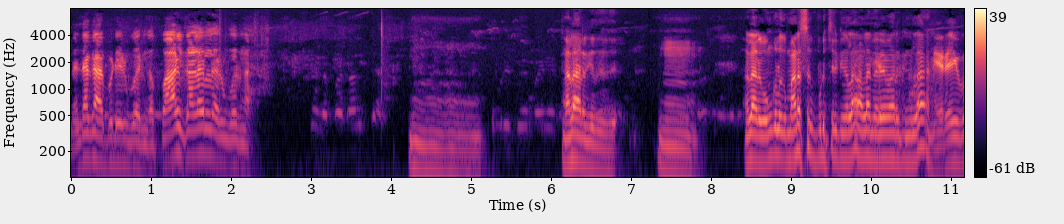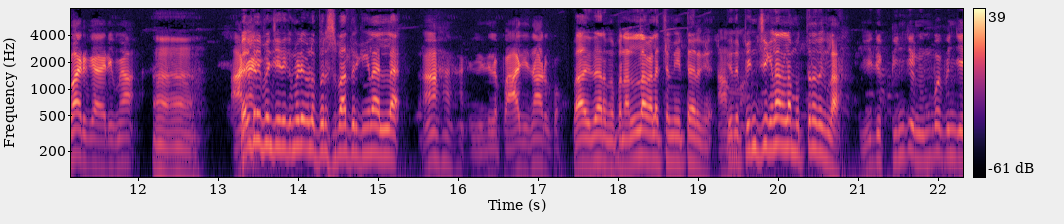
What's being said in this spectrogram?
வெண்டைக்காய் எப்படி இருக்கு பாருங்க பால் கலரில் இருக்கு பாருங்க. நல்லா இருக்குது இது. ம். நல்லா இருக்கு உங்களுக்கு மனசுக்கு பிடிச்சிருக்குங்களா? நல்லா நிறைவா இருக்குங்களா நிறைவா இருக்கு அருமையா ஆ. ஆ வெள்ளரி பிஞ்சு இதுக்கு முன்னாடி இவ்வளோ பெருசு பார்த்துருக்கீங்களா இல்லை. ஆஹா இதுல பாதி தான் இருக்கும். பாதி தான் இருக்கும். இப்போ நல்லா விளைச்சல் நீட்டாக இருக்கு இது பிஞ்சுங்களா? நல்லா முத்துனதுங்களா? இது பிஞ்சு ரொம்ப பிஞ்சு.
